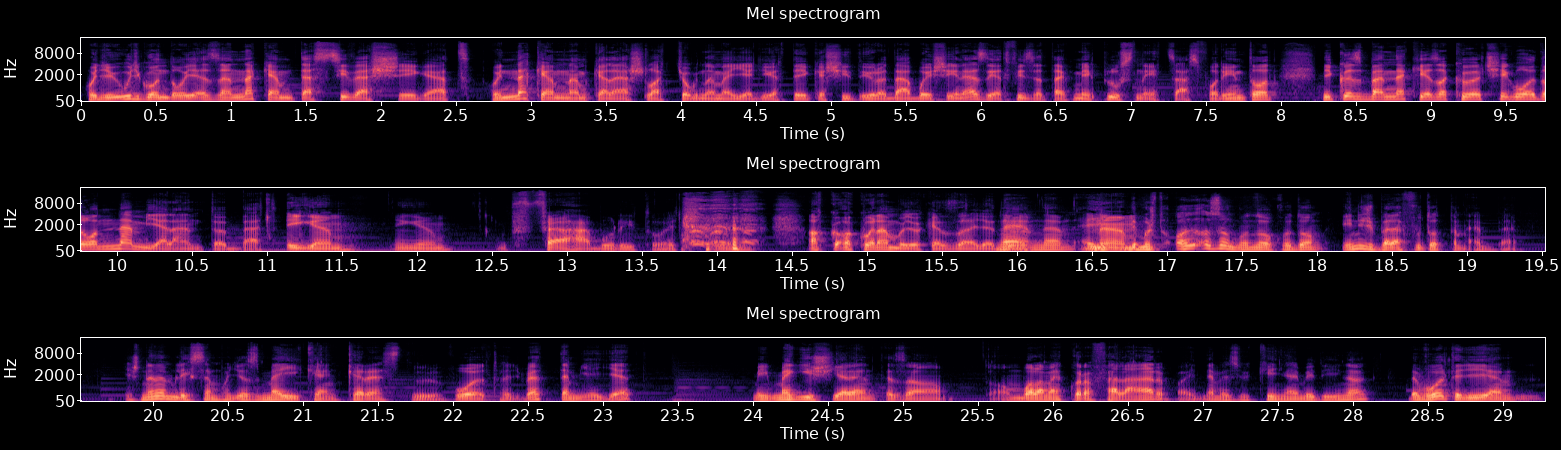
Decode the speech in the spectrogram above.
hogy ő úgy gondolja, ezen nekem tesz szívességet, hogy nekem nem kell elslattyognom egy jegyértékesítő irodába, és én ezért fizetek még plusz 400 forintot, miközben neki ez a költség oldalon nem jelent többet. Igen, igen felháborító egy Ak- akkor nem vagyok ezzel egyedül. Nem, nem. Egy, nem. De most azon gondolkodom, én is belefutottam ebben. És nem emlékszem, hogy az melyiken keresztül volt, hogy vettem jegyet, még meg is jelent ez a, a valamekkora felár, vagy nevező kényelmi díjnak, de volt egy ilyen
